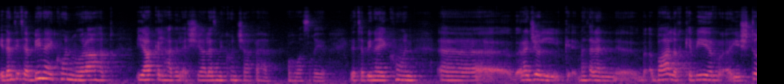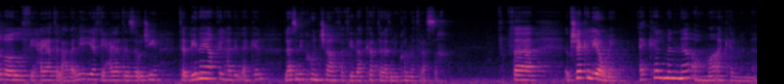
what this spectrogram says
إذا أنت تبينه يكون مراهق ياكل هذه الأشياء لازم يكون شافها وهو صغير. إذا تبينه يكون آه، رجل مثلا آه، بالغ كبير يشتغل في حياته العملية في حياته الزوجية تبينه ياكل هذا الأكل لازم يكون شافه في ذاكرته لازم يكون مترسخ. فبشكل يومي أكل منه أو ما أكل منه.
